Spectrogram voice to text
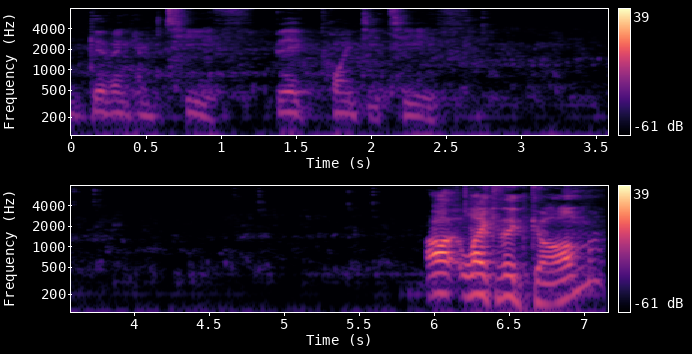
I'm giving him teeth. Big pointy teeth. Uh, like the gum?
